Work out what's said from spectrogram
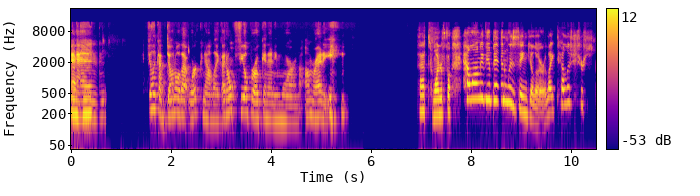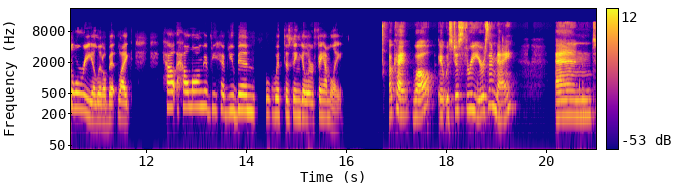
Mm-hmm. And I feel like I've done all that work now. Like I don't feel broken anymore and I'm ready. That's wonderful. How long have you been with Singular? Like tell us your story a little bit. Like how how long have you have you been with the Singular family? Okay. Well, it was just three years in May. And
